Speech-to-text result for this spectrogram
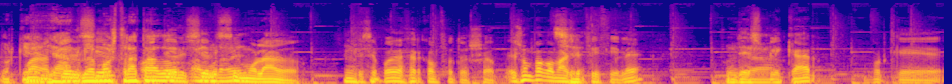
Porque Bueno, ya lo hemos tratado Tilt simulado, que se puede hacer con Photoshop. Es un poco más Sí. difícil, ¿eh? Pues de ya- explicar, porque...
